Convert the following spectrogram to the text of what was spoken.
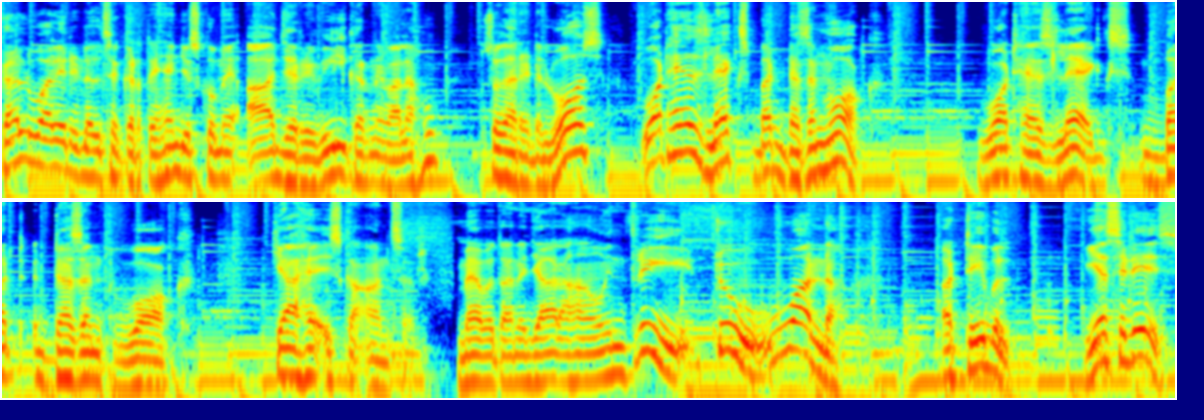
कल वाले रिडल से करते हैं जिसको मैं आज रिवील करने वाला हूँ। So the riddle was what has legs but doesn't walk what has legs but doesn't walk क्या है इसका आंसर मैं बताने जा रहा हूँ in three two one a table yes it is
